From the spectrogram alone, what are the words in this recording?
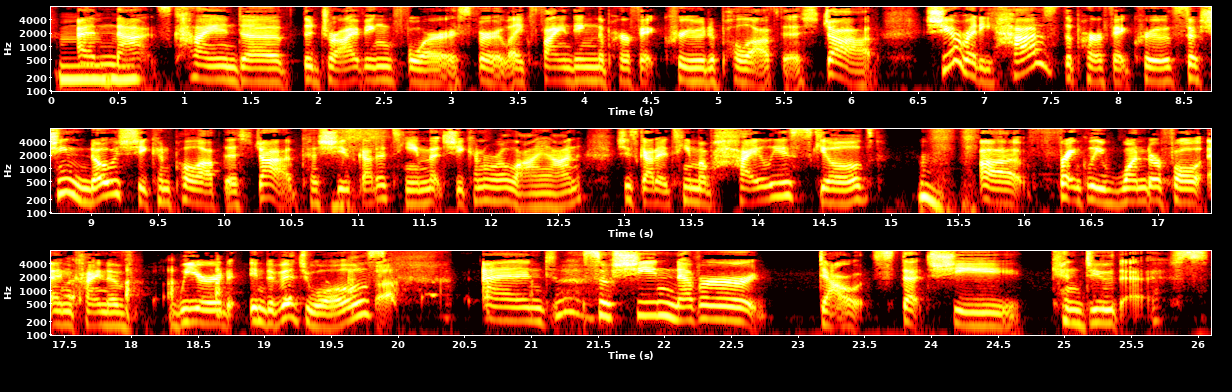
Mm-hmm. and that's kind of the driving force for like finding the perfect crew to pull off this job. She already has the perfect crew so she knows she can pull off this job because she's got a team that she can rely on. She's got a team of highly skilled uh frankly wonderful and kind of weird individuals. And so she never doubts that she can do this,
